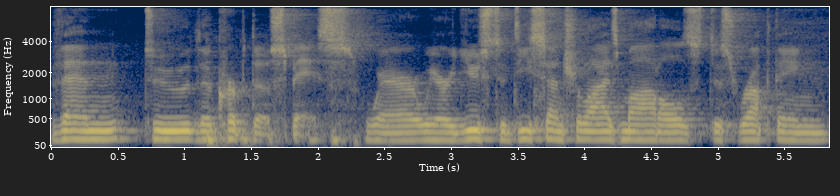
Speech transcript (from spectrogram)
than to the crypto space, where we are used to decentralized models disrupting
